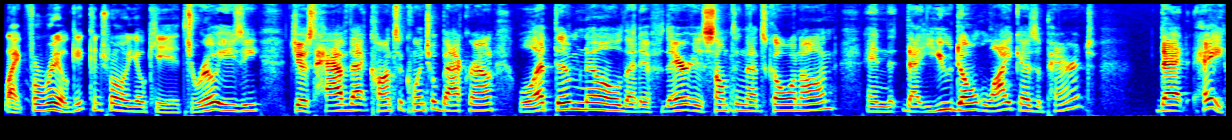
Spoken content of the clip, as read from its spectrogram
Like for real, get control of your kids. It's real easy. Just have that consequential background. Let them know that if there is something that's going on and that you don't like as a parent, that hey,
